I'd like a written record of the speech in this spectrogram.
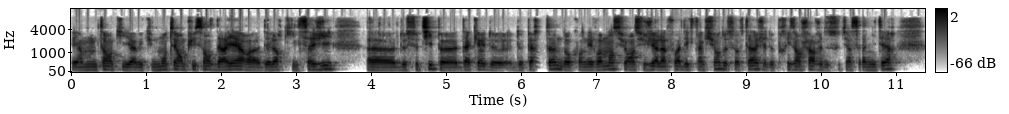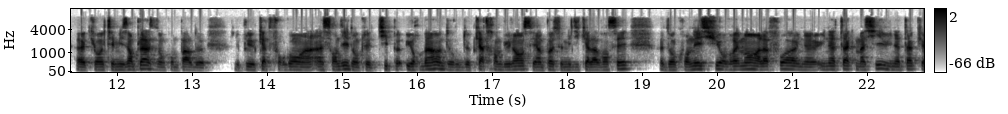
et en même temps qui, avec une montée en puissance derrière dès lors qu'il s'agit euh, de ce type euh, d'accueil de, personnes. Donc on est vraiment sur un sujet à la fois d'extinction, de sauvetage et de prise en charge et de soutien sanitaire euh, qui ont été mis en place. Donc on parle de, plus de quatre fourgons incendie, donc le type urbain, donc de quatre ambulances et un poste médical avancé. Donc on est sur vraiment à la fois une, attaque massive, une attaque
